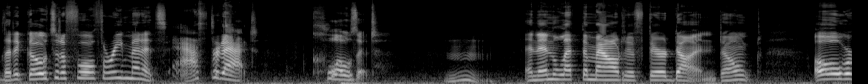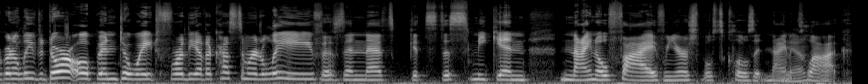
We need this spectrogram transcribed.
let it go to the full 3 minutes. After that, close it. Mm. And then let them out if they're done. Don't Oh, we're going to leave the door open to wait for the other customer to leave, as then that gets to sneak in 9.05 when you're supposed to close at 9 Yeah. o'clock,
